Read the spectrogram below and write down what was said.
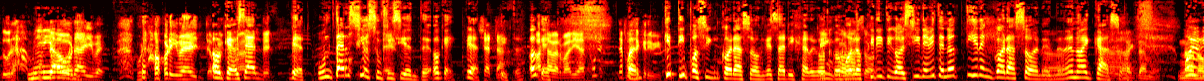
Dura Media una hora. hora, y ve- una hora y veinte. Ok, o sea, bien, un tercio es suficiente. Ok, bien, Ya está. listo. Vas Ok. a ver, María. Después, Bueno, te escribí. qué tipo sin corazón que es Ari. Sin Como los corazón. críticos de cine, ¿viste? No tienen corazón, ¿entendés? No hay caso. Exactamente. No, Muy no va.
